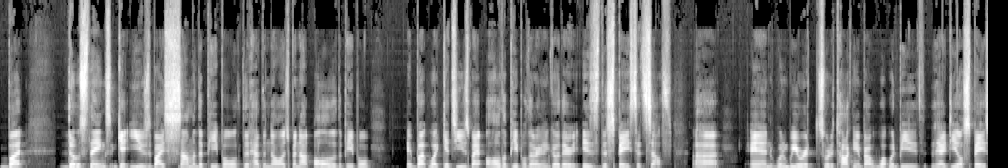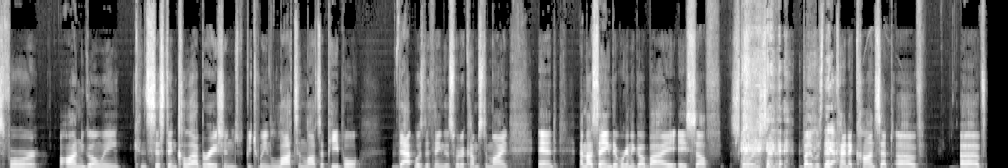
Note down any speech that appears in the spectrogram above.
But those things get used by some of the people that have the knowledge, but not all of the people but what gets used by all the people that are going to go there is the space itself. Uh, and when we were sort of talking about what would be the ideal space for ongoing, consistent collaborations between lots and lots of people, that was the thing that sort of comes to mind. And I'm not saying that we're going to go buy a self storage center, but it was that Yeah. kind of concept of of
